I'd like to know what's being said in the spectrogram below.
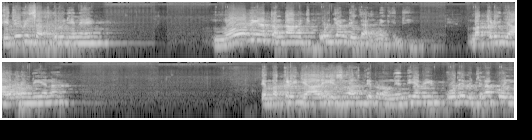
ਕਿਤੇ ਵੀ ਸਤਿਗੁਰੂ ਜੀ ਨੇ ਮੋਹ ਦੀਆਂ ਤੰਦਾਂ ਵਿੱਚ ਉਲਝਣ ਦੀ ਗੱਲ ਨਹੀਂ ਕੀਤੀ। ਮੱਕੜੀ ਜਾਲ ਬਣਾਉਂਦੀ ਹੈ ਨਾ। ਤੇ ਮੱਕੜੀ ਜਾਲ ਇਸ ਵਾਸਤੇ ਬਣਾਉਂਦੀ ਹੁੰਦੀ ਆ ਵੀ ਉਹਦੇ ਵਿੱਚ ਨਾ ਕੋਈ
